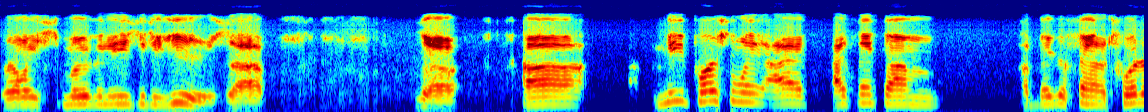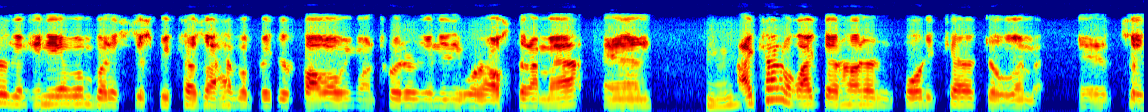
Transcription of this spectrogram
really smooth and easy to use. Uh, so, uh, me personally, I I think I'm a bigger fan of Twitter than any of them, but it's just because I have a bigger following on Twitter than anywhere else that I'm at, and mm-hmm. I kind of like that 140 character limit. It's a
